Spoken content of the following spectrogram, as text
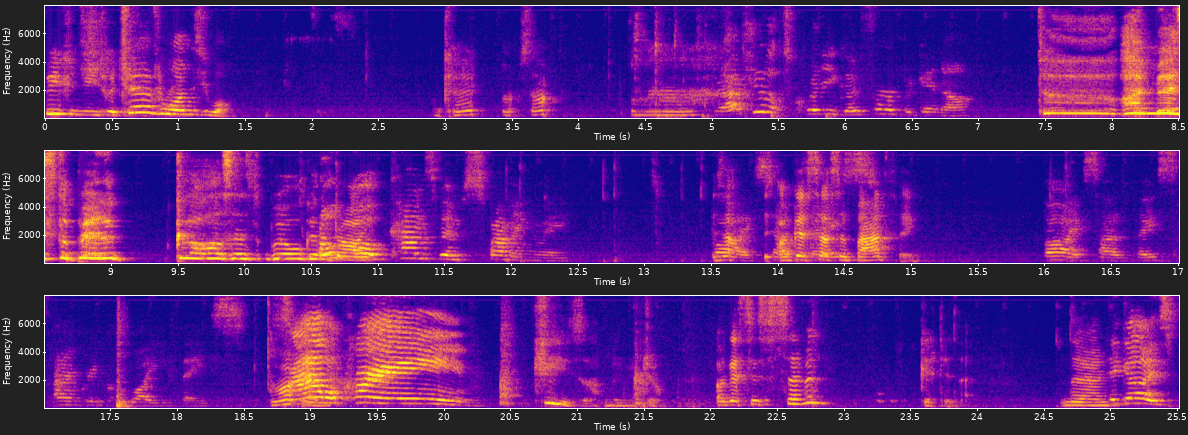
You can use whichever ones you want. Okay, that's that. Uh, It actually looks pretty good for a beginner. I missed a bit of glasses. We're all gonna oh, die. oh, Cam's been spamming me. Is Bye, that, I guess that's a bad thing. Bye, sad face. Angry kawaii face. Right. Sour cream! Jeez, that made me jump. I guess it's a seven. Get in there. Then. Hey guys,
